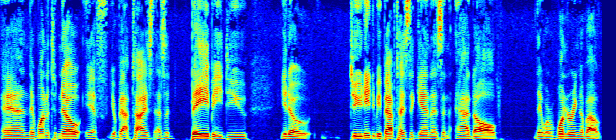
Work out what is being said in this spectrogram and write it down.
And they wanted to know if you're baptized as a baby, do you, you know, do you need to be baptized again as an adult they were wondering about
